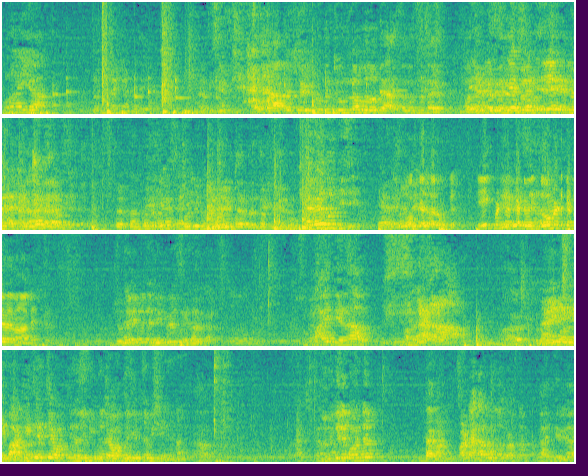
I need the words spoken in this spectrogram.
पुन्हा या. पण आता थेट तुम्ही जूनला बोलवते असं कसं साहेब? सगळे पण ओके सर ओके। एक मिनट सर कटे हुए दो मिनट कटे हुए बना लें। जुलैमध्ये रेल्वेच घेणार का काय देणार नाही नाही बाकीच्यांच्या बाबतीत असं तुमच्या बाबतीत विषय आहे ना? हा. तुम्ही गेले पॉइंटर फटाका लोक प्रश्न काय ते काय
